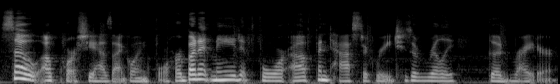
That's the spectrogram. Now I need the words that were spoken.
So, of course, she has that going for her, but it made for a fantastic read. She's a really good writer.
